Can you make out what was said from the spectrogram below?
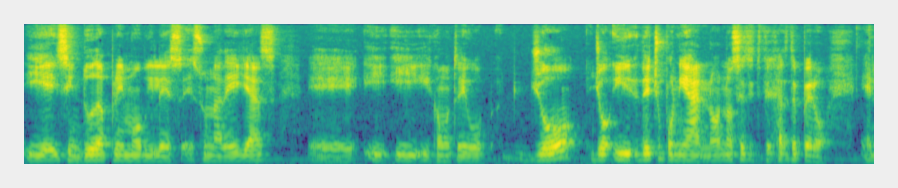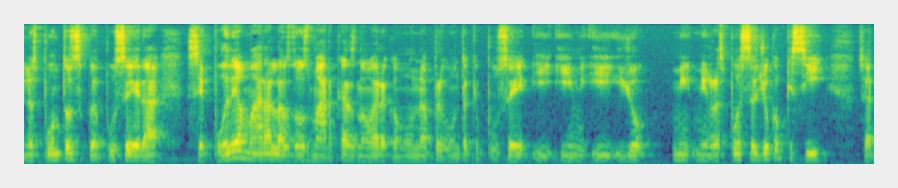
y, sin duda Playmobil es, es, una de ellas eh, y, y, como te digo, yo, yo, y de hecho ponía, no, no sé si te fijaste, pero en los puntos que puse era, ¿se puede amar a las dos marcas? No, era como una pregunta que puse y, y yo mi, mi, respuesta es yo creo que sí. O sea,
